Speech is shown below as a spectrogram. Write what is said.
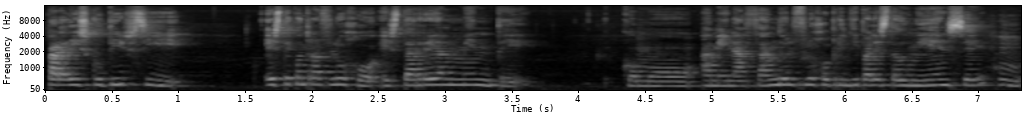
para discutir si este contraflujo está realmente como amenazando el flujo principal estadounidense Hmm.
